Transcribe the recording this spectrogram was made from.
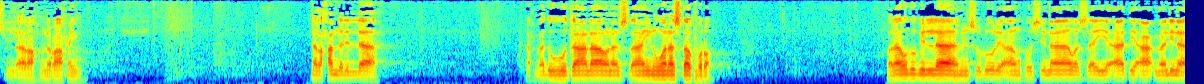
بسم الله الرحمن الرحيم. الحمد لله. نحمده تعالى ونستعين ونستغفره. ونعوذ بالله من شرور أنفسنا وسيئات أعمالنا.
